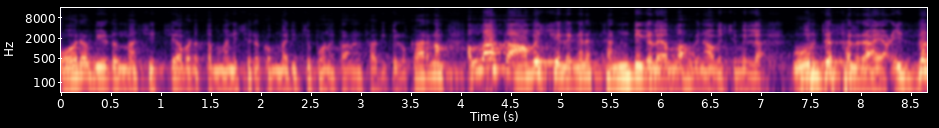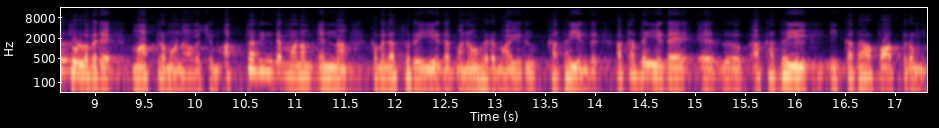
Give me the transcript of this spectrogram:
ഓരോ വീടും നശിച്ച് അവിടുത്തെ മനുഷ്യരൊക്കെ മരിച്ചു പോണ കാണാൻ സാധിക്കുള്ളൂ കാരണം അള്ളാഹ്ക്ക് ആവശ്യമില്ല. ഇങ്ങനെ ചണ്ടികളെ അള്ളാഹുവിന് ആവശ്യമില്ല. ഊർജസ്വലരായ ഇജ്ജത്തുള്ളവരെ മാത്രമാണ് ആവശ്യം. അത്തറിന്റെ മണം എന്ന കമലസുറയ്യയുടെ മനോഹരമായൊരു കഥയുണ്ട്. ആ കഥയുടെ ആ കഥയിൽ ഈ കഥാപാത്രം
